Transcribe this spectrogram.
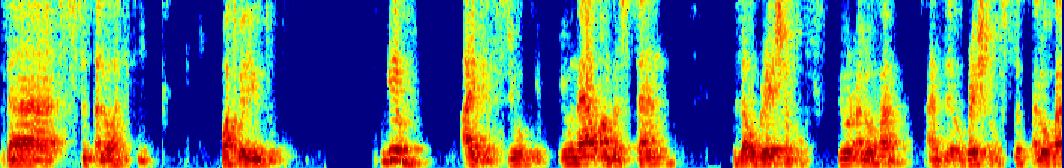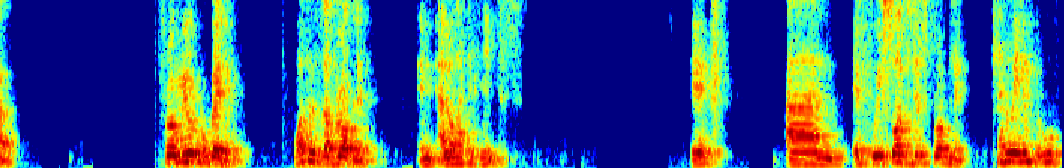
the slotted Aloha technique, what will you do? Give ideas. You, you now understand the operation of pure Aloha and the operation of slotted Aloha. From your opinion, what is the problem in Aloha techniques? Okay, and if we solve this problem, can we improve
